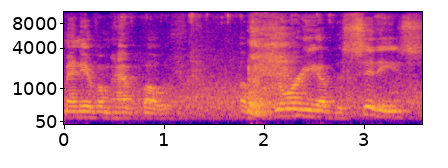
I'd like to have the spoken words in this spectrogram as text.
Many of them have both. A majority of the cities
